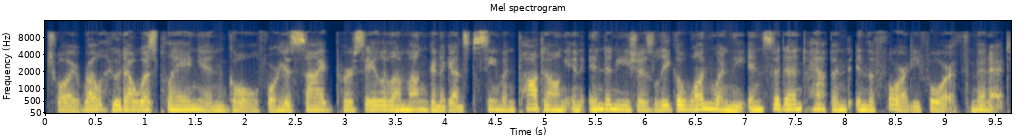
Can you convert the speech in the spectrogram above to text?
Choi Huda was playing in goal for his side Persela Lamongan against Semen Padang in Indonesia's Liga 1 when the incident happened in the 44th minute.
